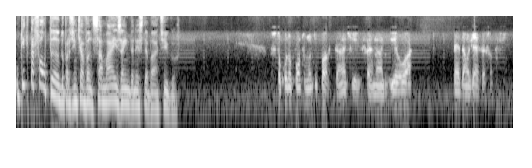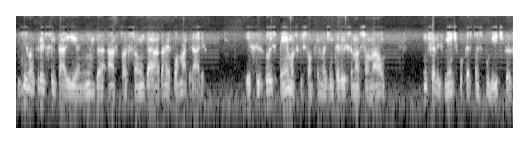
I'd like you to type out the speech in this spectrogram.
O que está faltando para a gente avançar mais ainda nesse debate, Igor? Você tocou num ponto muito importante, Fernando, e eu, perdão, Jefferson, eu acrescentaria ainda a situação da, da reforma agrária. Esses dois temas, que são temas de interesse nacional, infelizmente, por questões políticas,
